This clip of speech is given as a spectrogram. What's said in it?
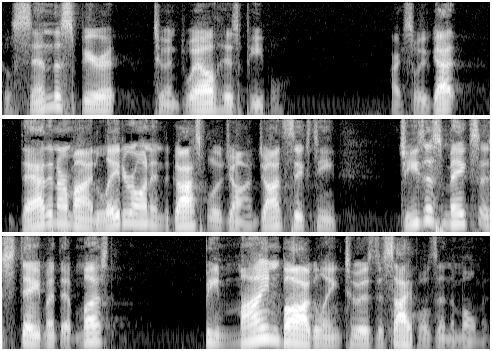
he'll send the Spirit to indwell his people. All right, so we've got that in our mind. Later on in the Gospel of John, John 16, Jesus makes a statement that must be mind boggling to his disciples in the moment.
